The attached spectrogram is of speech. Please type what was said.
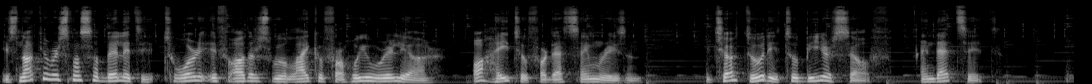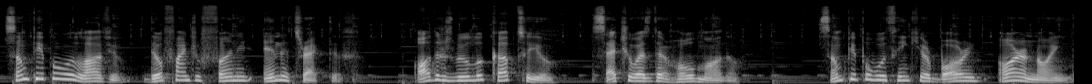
It's not your responsibility to worry if others will like you for who you really are or hate you for that same reason. It's your duty to be yourself, and that's it. Some people will love you, they'll find you funny and attractive. Others will look up to you, set you as their role model. Some people will think you're boring or annoying.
